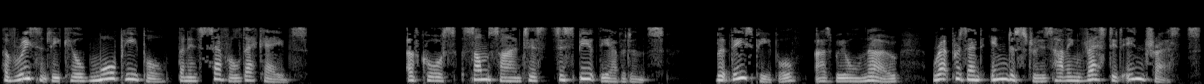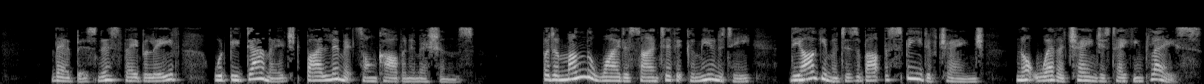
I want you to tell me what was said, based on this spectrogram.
have recently killed more people than in several decades. Of course, some scientists dispute the evidence, but these people, as we all know, represent industries having vested interests. Their business, they believe, would be damaged by limits on carbon emissions. But among the wider scientific community, the argument is about the speed of change, not whether change is taking place.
